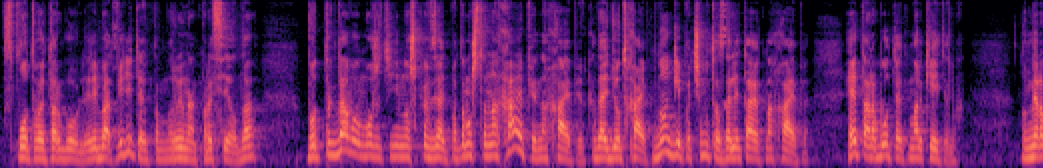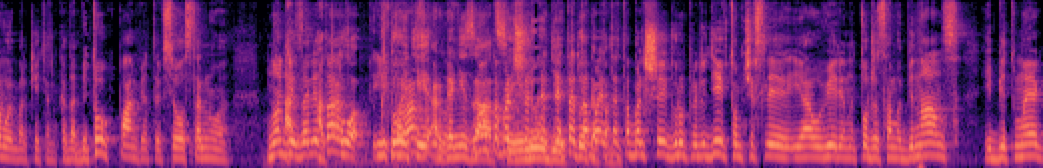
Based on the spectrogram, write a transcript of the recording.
в сплотовой торговле. Ребят, видите, там рынок просел, да? Вот тогда вы можете немножко взять, потому что на хайпе, на хайпе, когда идет хайп, многие почему-то залетают на хайпе. Это работает маркетинг. Ну, мировой маркетинг, когда биток пампят и все остальное. Многие А- а залетают. кто- их кто эти по-разному. Ну, организации, большие- люди, Это, кто это, это это, это большие группы людей, в том числе, я уверен, и тот же самый Binance, и BitMEX,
